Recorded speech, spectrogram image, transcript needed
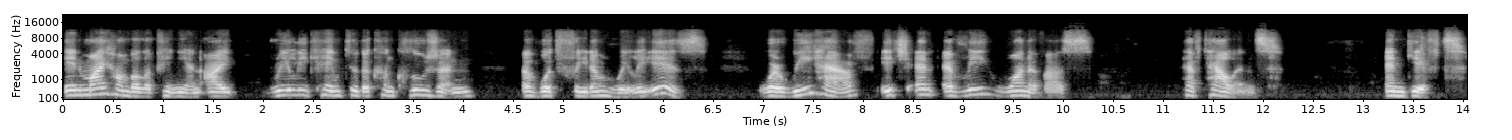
in my humble opinion, I really came to the conclusion of what freedom really is, where we have, each and every one of us, have talents and gifts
